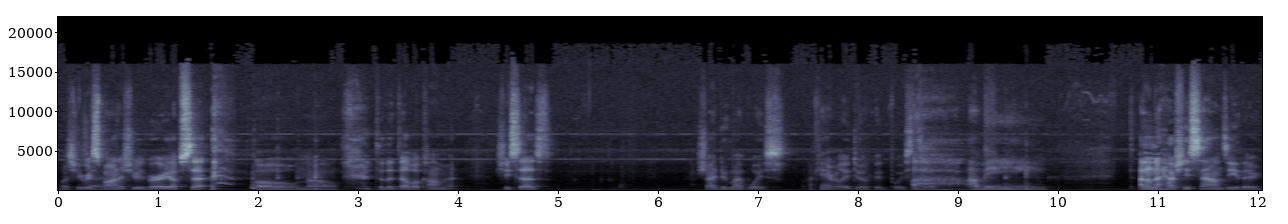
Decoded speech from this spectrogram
What'd She responded. She was very upset Oh no. to the devil comment. She says, "Should I do my voice? I can't really do a good voice. Ah, today. I mean, I don't know how she sounds either.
